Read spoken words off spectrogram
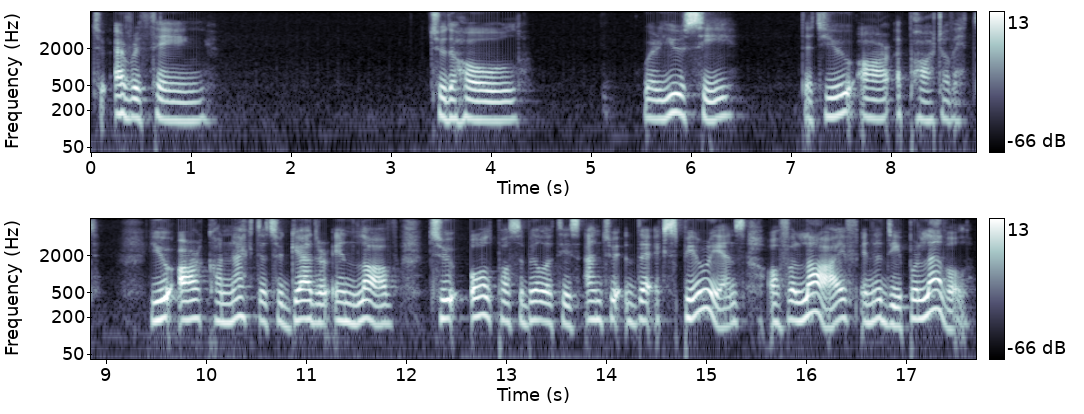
to everything, to the whole, where you see that you are a part of it. You are connected together in love to all possibilities and to the experience of a life in a deeper level,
